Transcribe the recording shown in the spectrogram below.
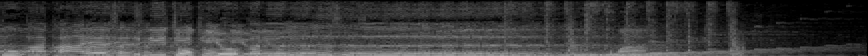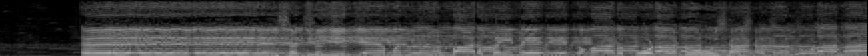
તું આખાએ સંધની ચોકીઓ કરીશ. એ સધી કે મન બાર મહિને એક વાર કોળાનું શાક ન લોળાના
